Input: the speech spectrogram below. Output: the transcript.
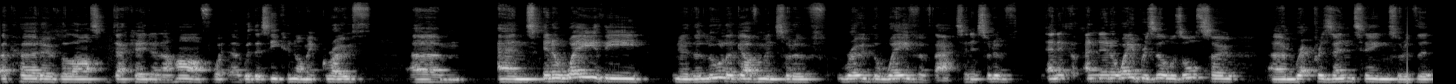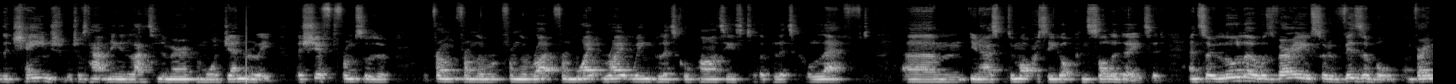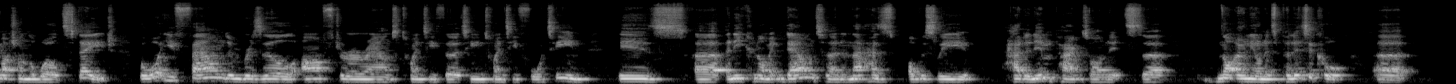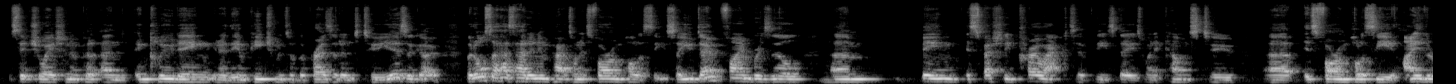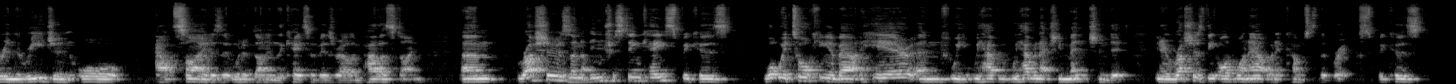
occurred over the last decade and a half with, uh, with its economic growth, um, and in a way, the you know the Lula government sort of rode the wave of that, and it sort of and it, and in a way, Brazil was also um, representing sort of the, the change which was happening in Latin America more generally, a shift from sort of from from the from the right from white right wing political parties to the political left. Um, you know, as democracy got consolidated, and so Lula was very sort of visible and very much on the world stage. But what you found in Brazil after around 2013, 2014 is uh, an economic downturn, and that has obviously had an impact on its uh, not only on its political uh, situation and, and, including you know the impeachment of the president two years ago, but also has had an impact on its foreign policy. So you don't find Brazil mm. um, being especially proactive these days when it comes to uh, its foreign policy, either in the region or outside, as it would have done in the case of Israel and Palestine. Um, Russia is an interesting case because what we're talking about here, and we, we haven't we haven't actually mentioned it. You know, Russia is the odd one out when it comes to the BRICS because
